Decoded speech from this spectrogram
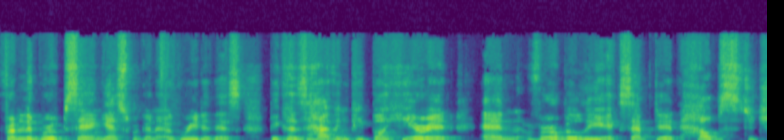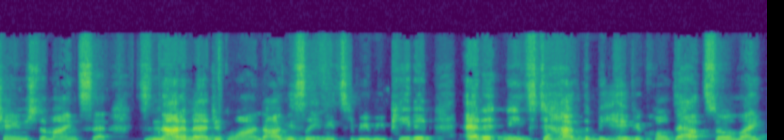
from the group saying yes we're going to agree to this. Because having people hear it and verbally accept it helps to change the mindset it's not a magic wand obviously it needs to be repeated and it needs to have the behavior called out so like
